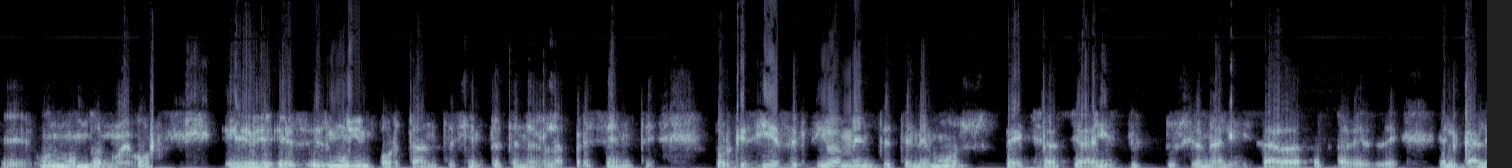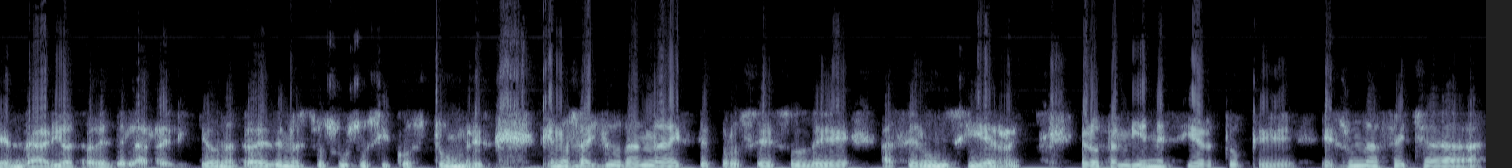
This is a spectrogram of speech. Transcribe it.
eh, un mundo nuevo, eh, es, es, muy importante siempre tenerla presente, porque sí, efectivamente tenemos fechas ya institucionalizadas a través de el calendario, a través de la religión, a través de nuestros usos y costumbres, que nos ayudan a este proceso de hacer un cierre. Pero también es cierto que es una fecha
